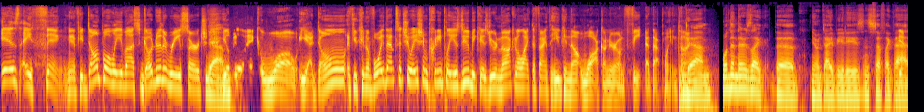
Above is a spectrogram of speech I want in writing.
is a thing. And if you don't believe us, go do the research. Yeah. You'll be like, whoa, yeah, don't. If you can avoid that situation, pretty please do because you're not going to like the fact that you cannot walk on your own feet at that point in time. Yeah. Well, then there's like the you know diabetes and stuff like that Yeah.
